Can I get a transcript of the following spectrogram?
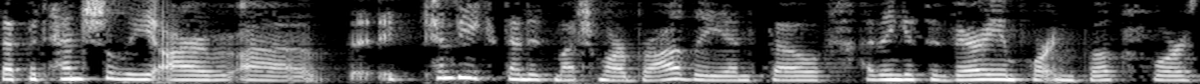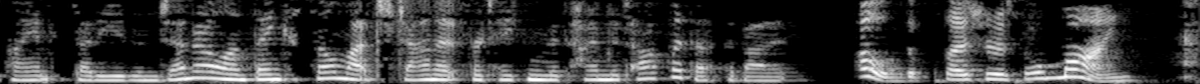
that potentially are uh, can be extended much more broadly. And so, I think it's a very important book for for science studies in general. And thanks so much, Janet, for taking the time to talk with us about it. Oh, the pleasure is all mine.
